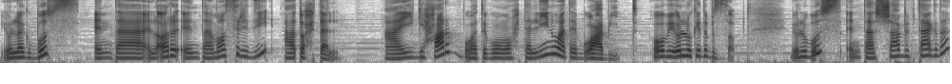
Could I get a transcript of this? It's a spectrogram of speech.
يقول لك بص انت الأرض انت مصر دي هتحتل. هيجي حرب وهتبقوا محتلين وهتبقوا عبيد هو بيقول له كده بالظبط. بيقول له بص انت الشعب بتاعك ده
